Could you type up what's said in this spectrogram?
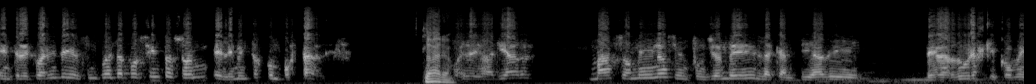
entre el 40 y el 50% son elementos compostables. Claro. Puede variar más o menos en función de la cantidad de, verduras que come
